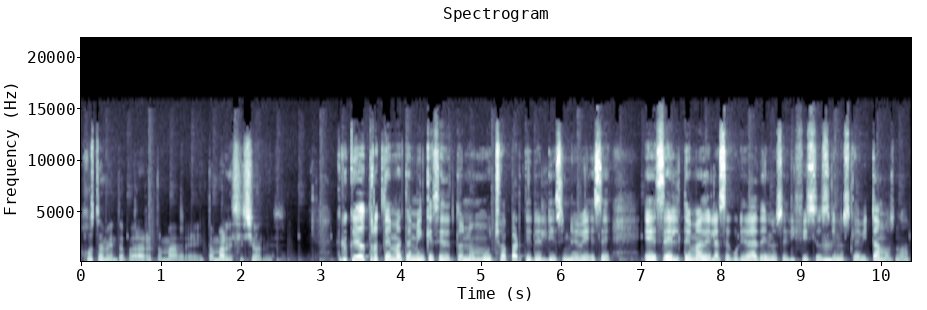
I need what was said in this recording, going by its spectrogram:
justamente para retomar eh, y tomar decisiones. Creo que otro tema también que se detonó mucho a partir del 19S es el tema de la seguridad en los edificios mm. en los que habitamos, ¿no?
